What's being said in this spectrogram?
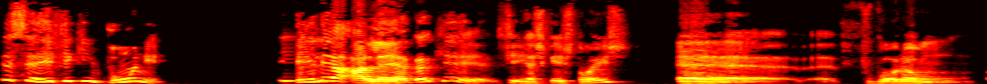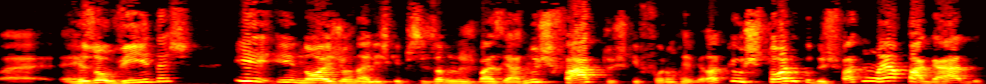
esse aí fica impune. E ele alega que, enfim, as questões é, foram é, resolvidas e, e, nós, jornalistas, que precisamos nos basear nos fatos que foram revelados, porque o histórico dos fatos não é apagado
